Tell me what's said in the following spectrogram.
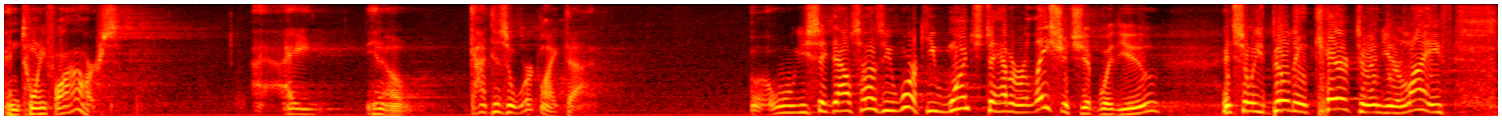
in 24 hours. I, you know, God doesn't work like that. You say, Dallas, how does he work? He wants to have a relationship with you. And so he's building character into your life.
